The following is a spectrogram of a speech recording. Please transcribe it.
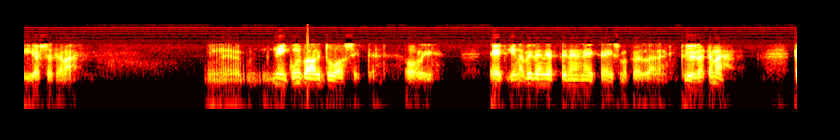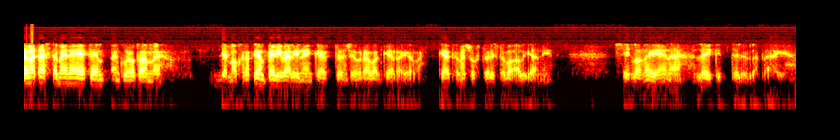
jossa tämä, niin kuin vaalitulos sitten oli ei Tiina Vilenjeppinen eikä Ismo Pöllänen. Kyllä tämä, tämä tästä menee eteenpäin, kun otamme demokratian perivälineen käyttöön seuraavan kerran, jolla käytämme suhteellista vaalia, niin silloin ei enää leikittelyllä pärjää.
